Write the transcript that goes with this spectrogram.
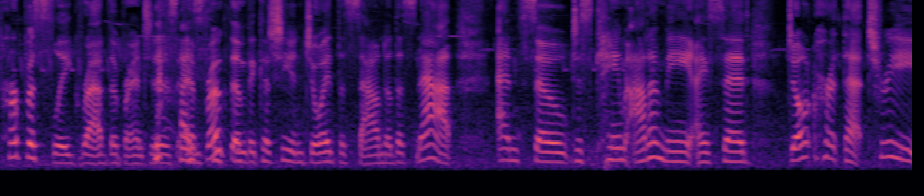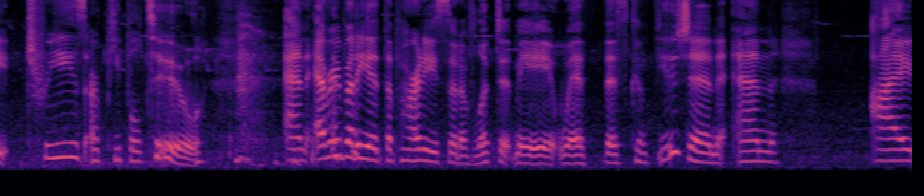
purposely grabbed the branches and broke them because she enjoyed the sound of the snap. And so just came out of me. I said, Don't hurt that tree. Trees are people too. and everybody at the party sort of looked at me with this confusion. And I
